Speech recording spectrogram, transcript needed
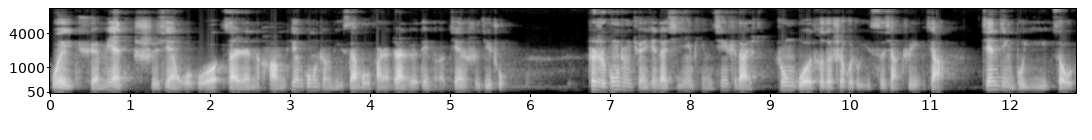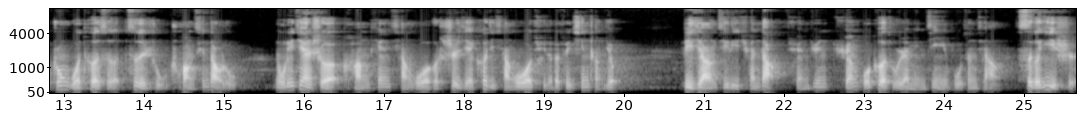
为全面实现我国载人航天工程第三步发展战略奠定了坚实基础。这是工程全线在习近平新时代中国特色社会主义思想指引下。坚定不移走中国特色自主创新道路，努力建设航天强国和世界科技强国取得的最新成就，必将激励全党全军全国各族人民进一步增强四个意识，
